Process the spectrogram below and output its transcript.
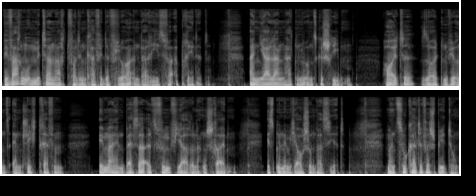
Wir waren um Mitternacht vor dem Café de Flore in Paris verabredet. Ein Jahr lang hatten wir uns geschrieben. Heute sollten wir uns endlich treffen. Immerhin besser als fünf Jahre lang schreiben. Ist mir nämlich auch schon passiert. Mein Zug hatte Verspätung.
